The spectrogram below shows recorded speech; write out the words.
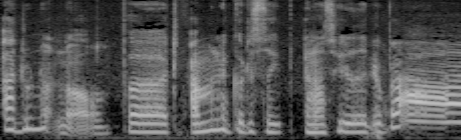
I do not know, but I'm gonna go to sleep and I'll see you later. Bye.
